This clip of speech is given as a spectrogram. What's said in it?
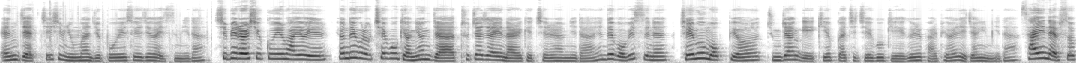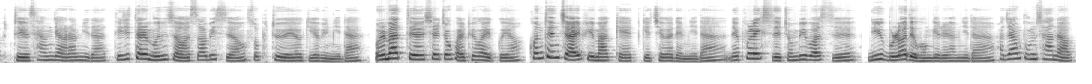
NZ 76만 주 보혜 수혜제가 있습니다. 11월 19일 화요일 현대그룹 최고 경영자 투자자의 날 개최를 합니다. 현대모비스는 재무 목표 중장기 기업가치 제고 계획을 발표할 예정입니다. 사인앱 소프트 상장을 합니다. 디지털 문서 서비스형 소프트웨어 기업입니다. 월마트 실적 발표가 있고요. 콘텐츠 IP 마켓 개최가 됩니다. 넷플릭스 좀비버스 뉴 블러드 공개를 합니다. 화장품 산업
